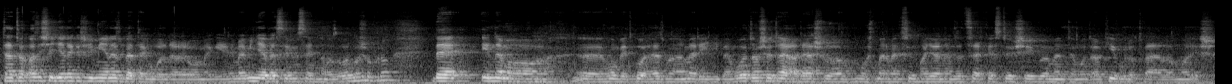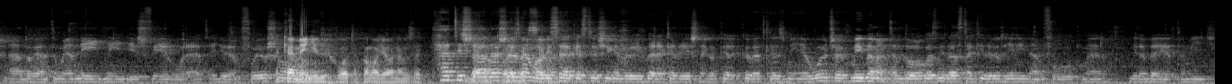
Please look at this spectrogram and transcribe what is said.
tehát az is egy érdekes, hogy milyen ez beteg oldalról megélni, mert mindjárt beszélünk szerintem az orvosokról, de én nem a Honvéd kórházban, a Merényiben voltam, sőt ráadásul most már megszűnt Magyar Nemzet szerkesztőségből mentem oda a kiugrott vállammal, és áldogáltam olyan négy-négy és fél órát egy olyan folyosón. Kemény idők voltak a Magyar Nemzet. Hát és ráadásul ez nem valami szerkesztőségen belüli verekedésnek a következménye volt, csak még bementem dolgozni, de aztán kiderült, hogy én így nem fogok, mert mire beértem így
